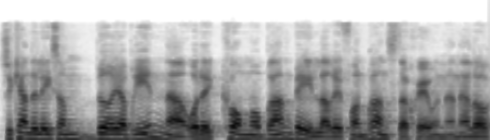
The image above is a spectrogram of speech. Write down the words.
så kan det liksom börja brinna och det kommer brandbilar ifrån brandstationen eller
